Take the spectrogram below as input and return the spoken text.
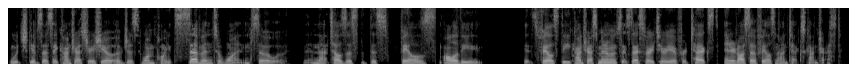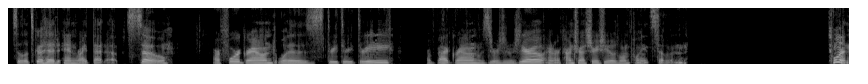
which gives us a contrast ratio of just 1.7 to 1. So, and that tells us that this fails all of the, it fails the contrast minimum success criteria for text, and it also fails non-text contrast. So let's go ahead and write that up. So our foreground was 333, our background was 0, 0, 0, and our contrast ratio is 1.7 to 1.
